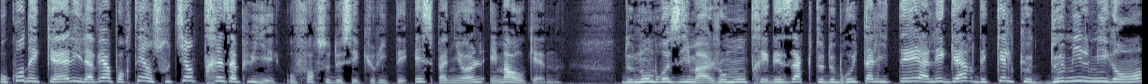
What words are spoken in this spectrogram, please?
au cours desquels il avait apporté un soutien très appuyé aux forces de sécurité espagnoles et marocaines. De nombreuses images ont montré des actes de brutalité à l'égard des quelques 2000 migrants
